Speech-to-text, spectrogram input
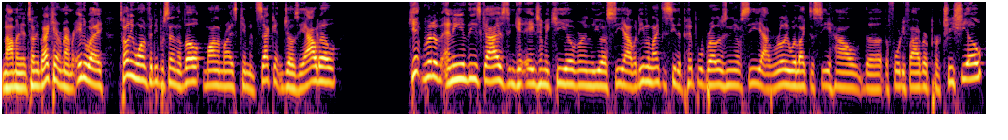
nominated Tony, but I can't remember. Anyway, Tony won fifty percent of the vote. Marlon Rice came in second. Josie Aldo. Get rid of any of these guys and get AJ McKee over in the UFC. I would even like to see the Pitbull brothers in the UFC. I really would like to see how the the 45er Patricio,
